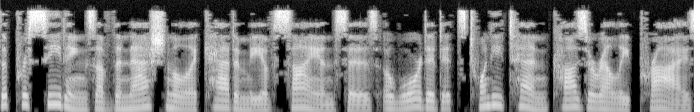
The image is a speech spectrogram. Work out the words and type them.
The Proceedings of the National Academy of Sciences awarded its 2010 Cozzarelli Prize,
